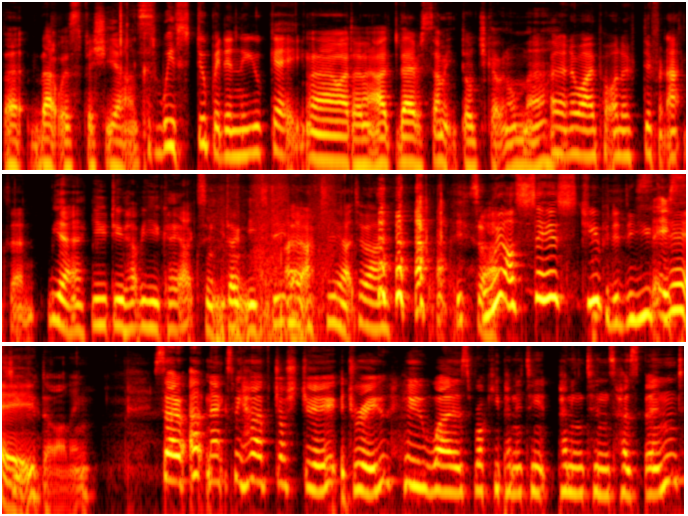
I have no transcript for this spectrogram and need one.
But that was fishy as. Because we're stupid in the UK. Well, I don't know. I, there was something dodgy going on there. I don't know why I put on a different accent. Yeah, you do have a UK accent. You don't need to do that. I don't have to do that, do I? We are so stupid in the UK. stupid, darling. So up next we have Josh Drew, Drew, who was Rocky Pennington's husband.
